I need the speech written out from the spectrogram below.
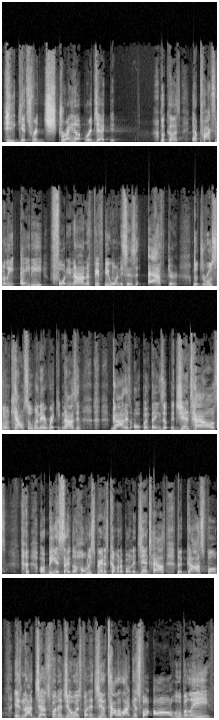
he gets re- straight up rejected. Because approximately 80, 49 to 51, this is after the Jerusalem Council when they're recognizing God has opened things up. The Gentiles are being saved. The Holy Spirit is coming up on the Gentiles. The gospel is not just for the Jew, it's for the Gentile alike, it's for all who believe.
